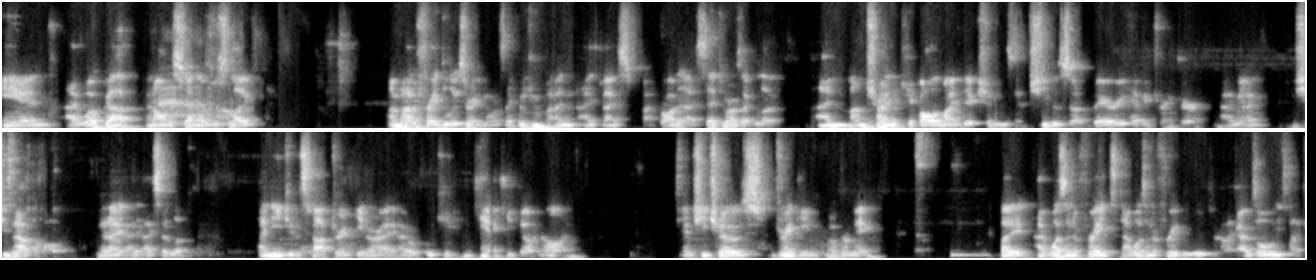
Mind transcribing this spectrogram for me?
And I woke up and all of a sudden I was just like, I'm not afraid to lose her anymore. It's like we can, I, I, I brought it, I said to her, I was like, look, I'm I'm trying to kick all of my addictions, and she was a very heavy drinker. I mean, I, she's an alcoholic, and I, I said, look, I need you to stop drinking, or I, I we, can't, keep going on. And she chose drinking over me. but it, I wasn't afraid. I wasn't afraid to lose her. Like I was always like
